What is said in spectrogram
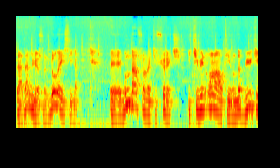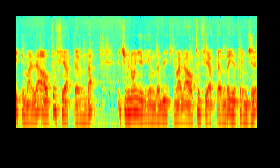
zaten biliyorsunuz. Dolayısıyla e, bundan sonraki süreç 2016 yılında büyük ihtimalle altın fiyatlarında 2017 yılında büyük ihtimalle altın fiyatlarında yatırımcı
